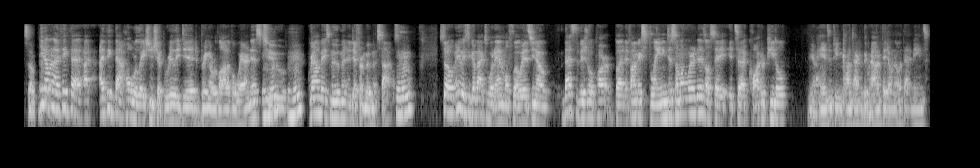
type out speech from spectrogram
so you know, and I think that I, I think that whole relationship really did bring a lot of awareness to mhm. ground-based movement and different movement styles. Mhm. So, anyways, to go back to what animal flow is, you know, that's the visual part. But if I'm explaining to someone what it is, I'll say it's a quadrupedal, you know, hands and feet in contact with the ground if they don't know what that means.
